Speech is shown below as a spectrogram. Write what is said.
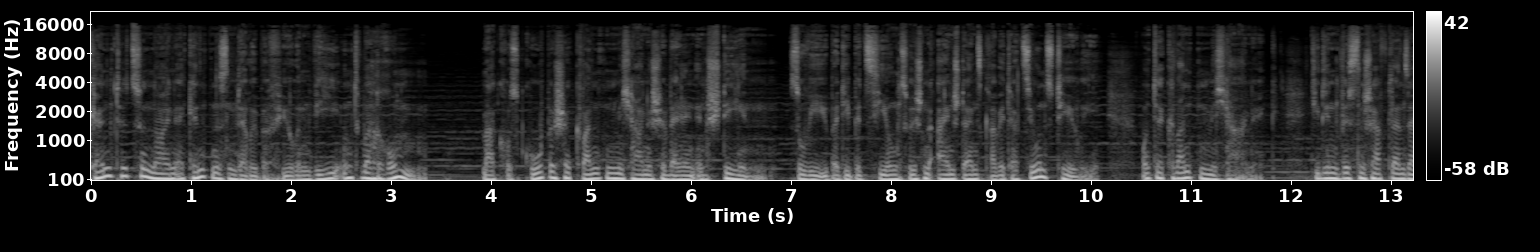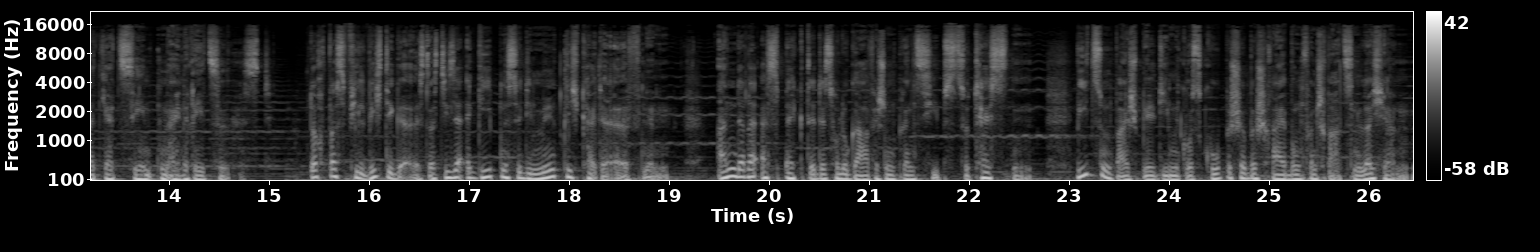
könnte zu neuen Erkenntnissen darüber führen, wie und warum makroskopische quantenmechanische Wellen entstehen, sowie über die Beziehung zwischen Einsteins Gravitationstheorie und der Quantenmechanik, die den Wissenschaftlern seit Jahrzehnten ein Rätsel ist. Doch was viel wichtiger ist, dass diese Ergebnisse die Möglichkeit eröffnen, andere Aspekte des holographischen Prinzips zu testen, wie zum Beispiel die mikroskopische Beschreibung von schwarzen Löchern,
